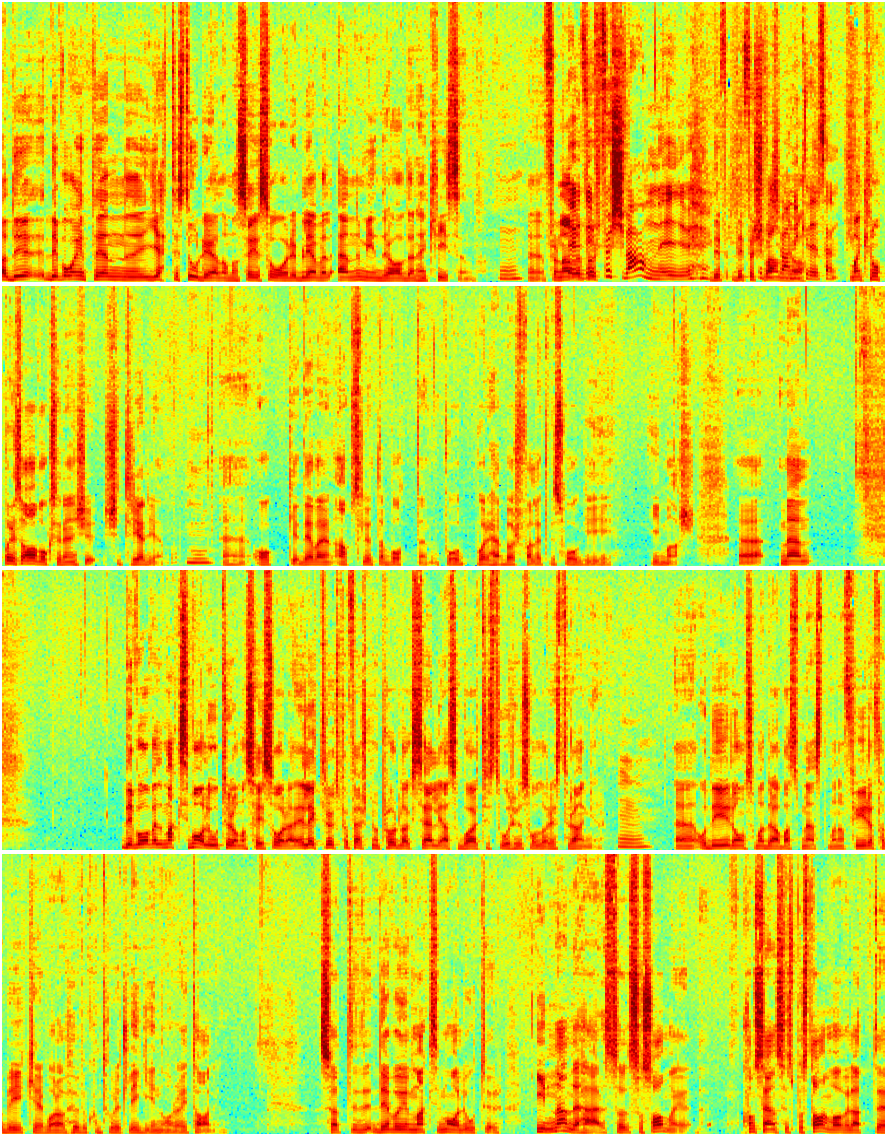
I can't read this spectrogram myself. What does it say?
Ja, det, det, var inte en jättestor del. om man säger så. Det blev väl ännu mindre av den här krisen. Mm. Eh, från allra det, det försvann i, det, det försvann, försvann i krisen. Man knoppades av också den 23. Mm. Eh, och det var den absoluta botten på, på det här börsfallet vi såg i, i mars. Eh, men det var väl maximal otur. om man säger så. Electrolux Professional Products säljer alltså bara till storhushåll och restauranger. Mm. Och det är de som har drabbats mest. Man har fyra fabriker, varav huvudkontoret ligger i norra Italien. Så att det var ju maximal otur. Innan det här så, så sa man ju konsensus på stan var väl att eh,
